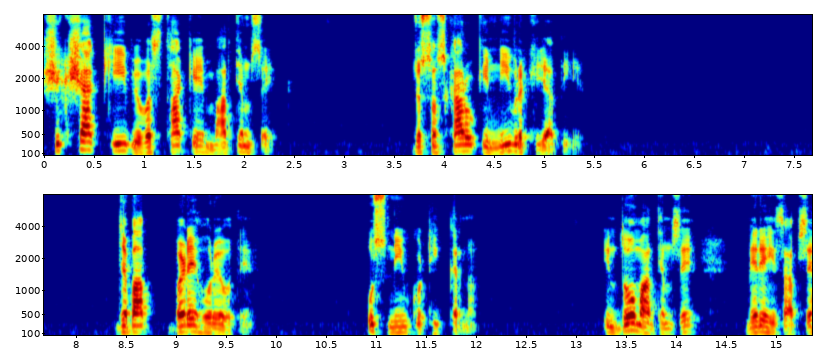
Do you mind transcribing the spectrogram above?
शिक्षा की व्यवस्था के माध्यम से जो संस्कारों की नींव रखी जाती है। जब आप बड़े हो रहे होते हैं, उस नींव को ठीक करना। इन दो माध्यम से मेरे हिसाब से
